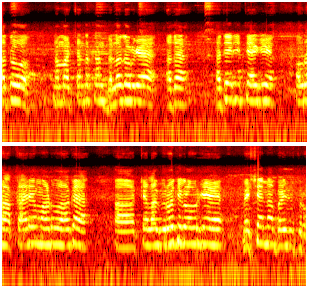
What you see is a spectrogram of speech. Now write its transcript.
ಅದು ನಮ್ಮ ಚಂದ್ರಕಾಂತ್ ಬೆಲ್ಲದವ್ರಿಗೆ ಅದ. ಅದೇ ರೀತಿಯಾಗಿ ಅವರು ಆ ಕಾರ್ಯ ಮಾಡುವಾಗ ಕೆಲ ವಿರೋಧಿಗಳವ್ರಿಗೆ ಮೆಷನ್ನು ಬೆಳೆದಿದ್ದರು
